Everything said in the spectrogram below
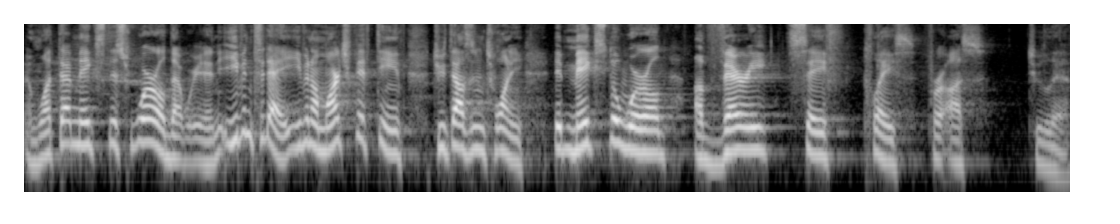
And what that makes this world that we're in, even today, even on March 15th, 2020, it makes the world a very safe place for us to live.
